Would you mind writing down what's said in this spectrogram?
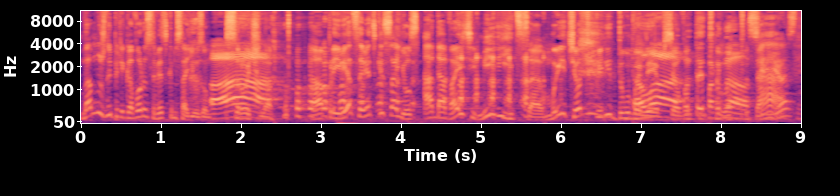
Нам нужны переговоры с Советским Союзом. А. Срочно. А, привет, Советский Союз. А давайте мириться. Мы что-то передумали. Все, вот это вот. Да. серьезно?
